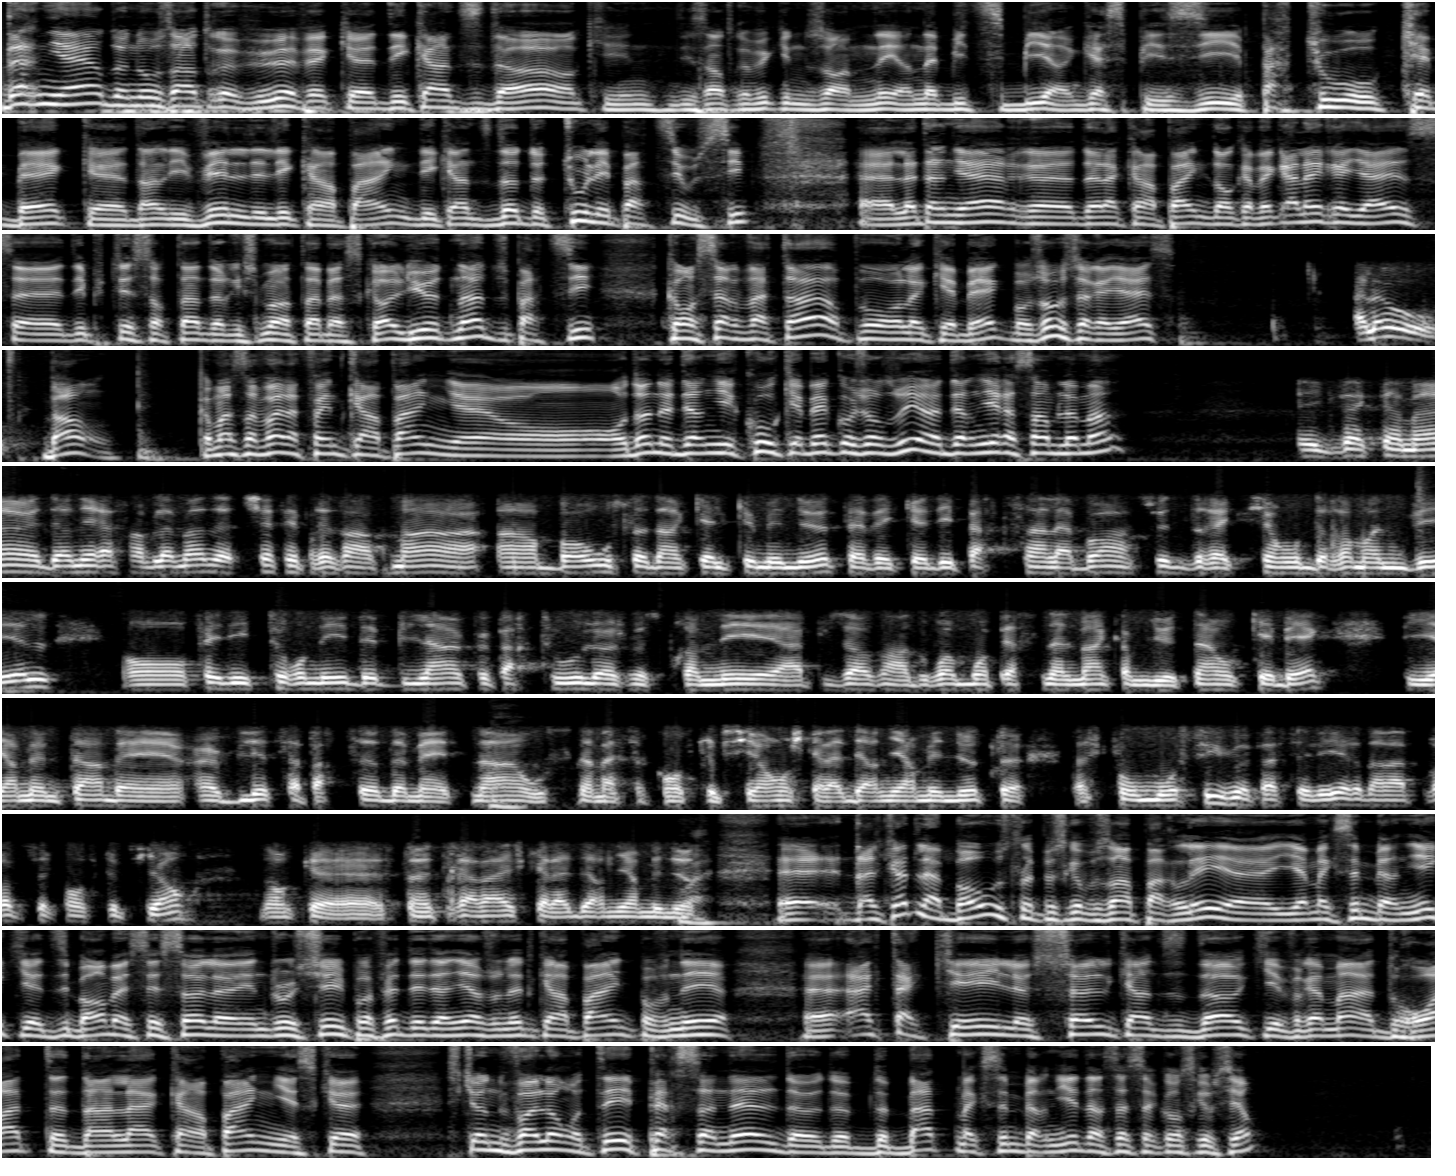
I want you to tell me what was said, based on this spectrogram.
Dernière de nos entrevues avec euh, des candidats, qui, des entrevues qui nous ont amenés en Abitibi, en Gaspésie, partout au Québec, euh, dans les villes et les campagnes, des candidats de tous les partis aussi. Euh, la dernière de la campagne, donc avec Alain Reyes, député sortant de Richmond-Tabasca, lieutenant du Parti conservateur pour le Québec. Bonjour, M. Reyes. Allô? Bon, comment ça va à la fin de campagne? on, on donne un dernier coup au Québec aujourd'hui, un dernier rassemblement? Exactement. Un dernier rassemblement. Notre chef est présentement en Beauce dans quelques minutes avec des partisans là-bas. Ensuite, direction Drummondville. On fait des tournées de bilan un peu partout. Là. Je me suis promené à plusieurs endroits, moi personnellement, comme lieutenant au Québec. Puis en même temps, ben, un blitz à partir de maintenant aussi dans ma circonscription jusqu'à la dernière minute. Parce qu'il faut moi aussi je me fasse élire dans ma propre circonscription. Donc, euh, c'est un travail jusqu'à la dernière minute. Euh, dans le cas de la Beauce, puisque vous en parlez, euh, il y a Maxime Bernier qui a dit, bon, ben c'est ça, le Andrew Scheer, profite des dernières journées de campagne pour venir attaquer le seul candidat qui est vraiment à droite dans la campagne. Est-ce que est-ce qu'il y a une volonté personnelle de, battre Maxime Bernier dans sa circonscription?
